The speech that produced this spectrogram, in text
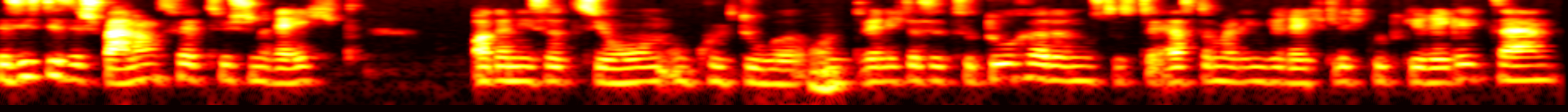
Das ist dieses Spannungsfeld zwischen Recht, Organisation und Kultur. Mhm. Und wenn ich das jetzt so durchhöre, dann muss das zuerst einmal irgendwie rechtlich gut geregelt sein.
